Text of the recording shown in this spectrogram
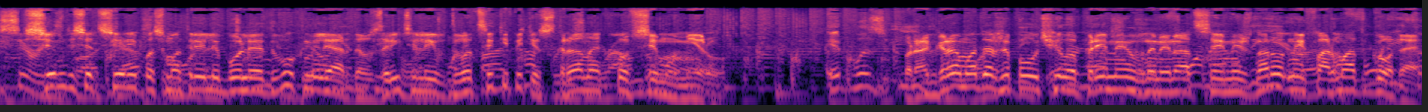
70 серий посмотрели более 2 миллиардов зрителей в 25 странах по всему миру. Программа даже получила премию в номинации «Международный формат года»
